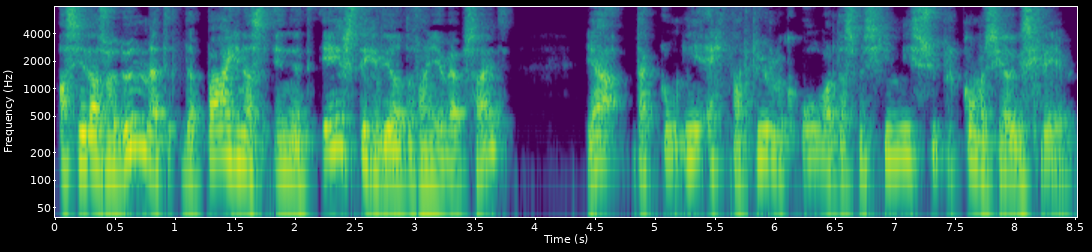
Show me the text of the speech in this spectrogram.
als je dat zou doen met de pagina's in het eerste gedeelte van je website, ja, dat komt niet echt natuurlijk over. Dat is misschien niet super commercieel geschreven.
